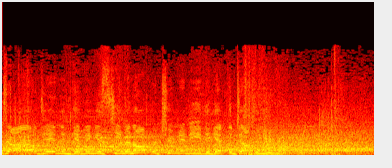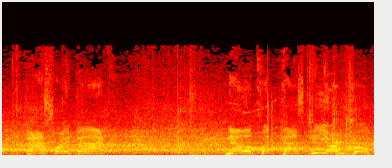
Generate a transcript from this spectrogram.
dialed in and giving his team an opportunity to get the W. Pass right back. Now a quick pass to Jarnkrok.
